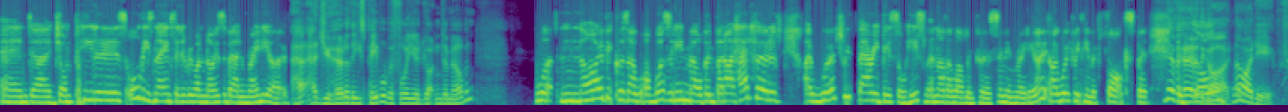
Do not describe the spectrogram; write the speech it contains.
and uh, John Peters, all these names that everyone knows about in radio. Ha- had you heard of these people before you had gotten to Melbourne? Well, no, because I, I wasn't in Melbourne, but I had heard of. I worked with Barry Bissell. He's another lovely person in radio. I worked with him at Fox, but Never heard of the guy. No idea.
